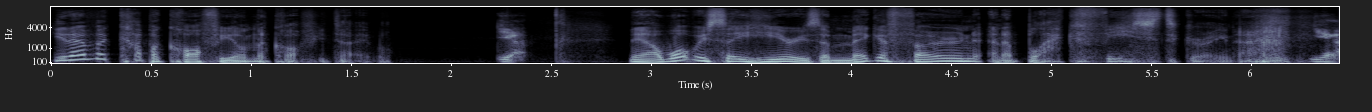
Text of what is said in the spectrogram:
You'd have a cup of coffee on the coffee table. Yeah. Now, what we see here is a megaphone and a black fist, Greeno. Yeah.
